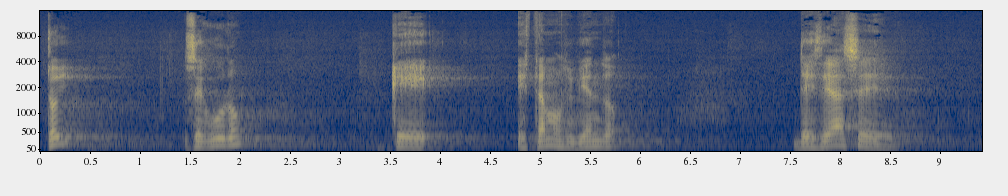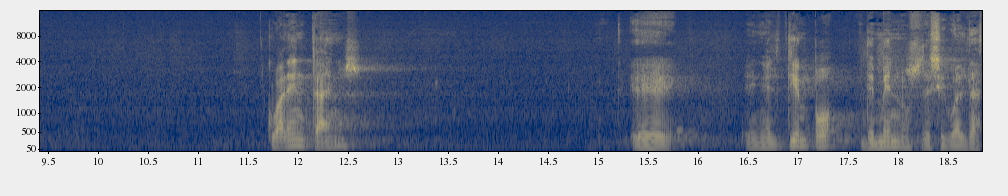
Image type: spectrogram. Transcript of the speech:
Estoy seguro que estamos viviendo desde hace 40 años eh, en el tiempo de menos desigualdad.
